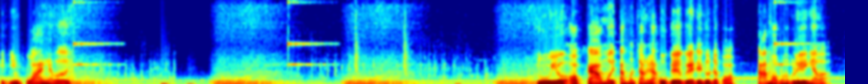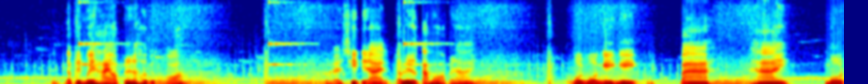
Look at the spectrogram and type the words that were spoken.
Xịt nhiều quá anh em ơi. Chủ yếu ọp cao mới tăng phần trăm ok ok, để tôi đập ọp. 8 ọp là hợp lý anh em ạ. Đập lên 12 ọp này là hơi bị khó. Hôm nay xịt đi này. Đập lên được 8 ọp đây này. Một ngồi nghỉ nghỉ. Ba, hai, một.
